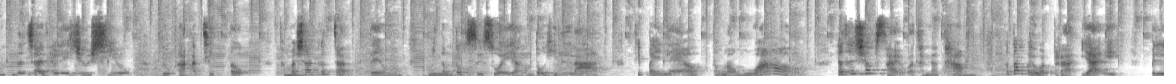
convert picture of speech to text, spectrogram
ำ เดินชายทะเลชิลๆ ดูพระอาทิตย์ตก ธรรมชาติก็จัดเต็ม มีน้ำตกสวยๆ อย่างน้ำตกหินลาด ที่ไปแล้วต้องลองว้าว แล้วถ้าชอบสายวัฒนธรรม ก็ต้องไปวัดพระใหญ่ เป็นแล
